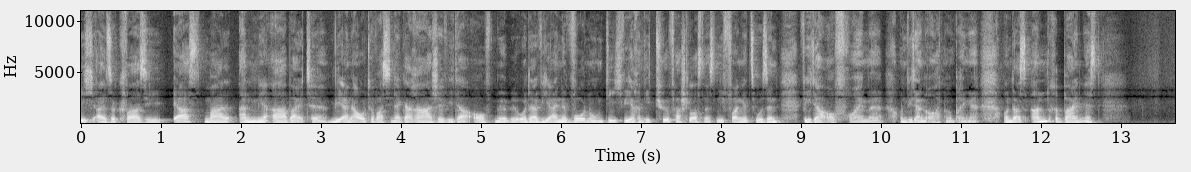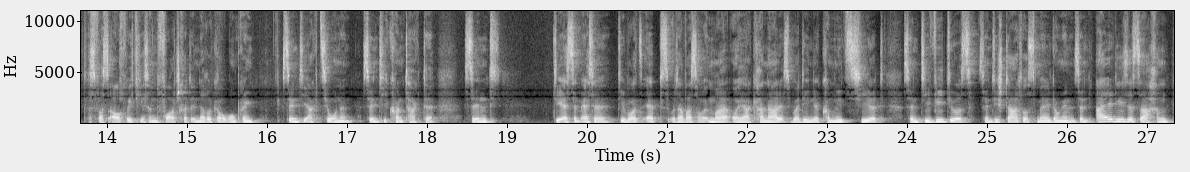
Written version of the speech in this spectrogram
ich also quasi erstmal an mir arbeite, wie ein Auto, was in der Garage wieder aufmöbel oder wie eine Wohnung, die ich während die Tür verschlossen ist und die Vorhänge zu sind, wieder aufräume und wieder in Ordnung bringe. Und das andere Bein ist, das was auch wichtig ist und Fortschritt in der Rückeroberung bringt, sind die Aktionen, sind die Kontakte, sind die SMS, die WhatsApps oder was auch immer euer Kanal ist, über den ihr kommuniziert, sind die Videos, sind die Statusmeldungen, sind all diese Sachen,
